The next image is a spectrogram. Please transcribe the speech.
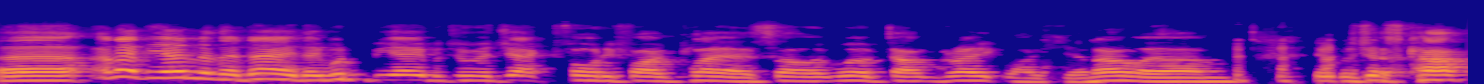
uh, and at the end of the day, they wouldn't be able to eject 45 players, so it worked out great. Like you know, um, it was just cal-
